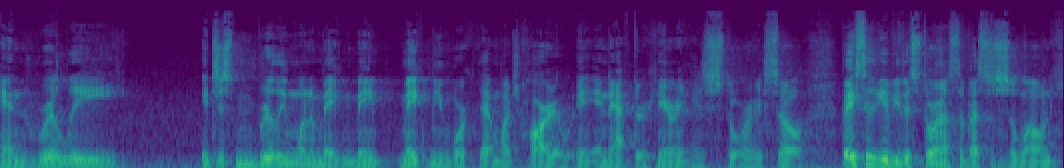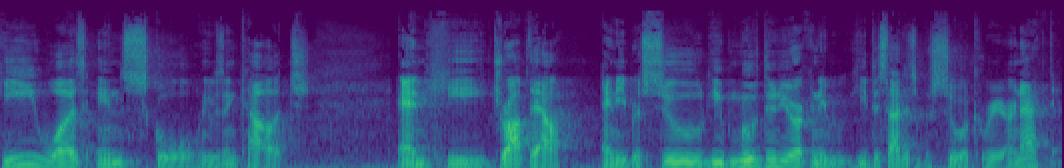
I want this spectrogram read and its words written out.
and really it just really want to make me make me work that much harder. And, and after hearing his story, so basically, give you the story on Sylvester Stallone. He was in school, he was in college, and he dropped out and he pursued. He moved to New York and he, he decided to pursue a career in acting.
